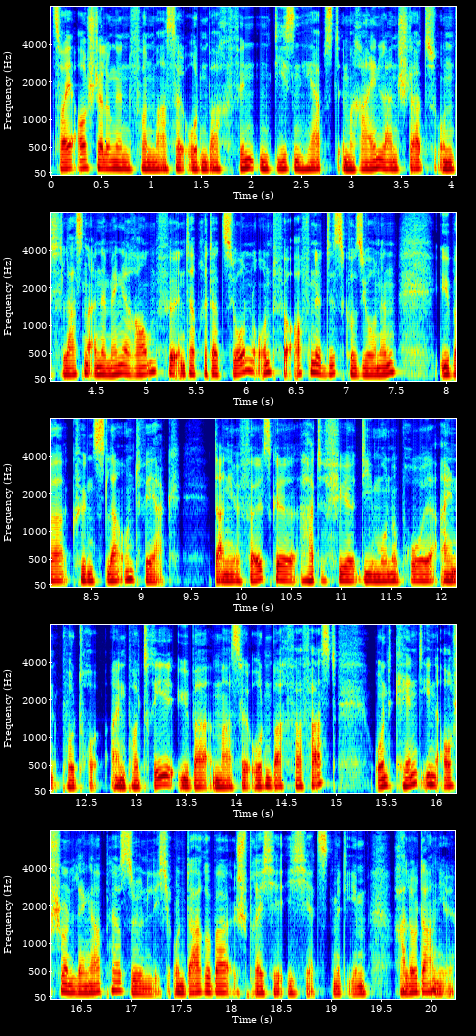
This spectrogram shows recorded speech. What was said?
Zwei Ausstellungen von Marcel Odenbach finden diesen Herbst im Rheinland statt und lassen eine Menge Raum für Interpretationen und für offene Diskussionen über Künstler und Werk. Daniel Völzke hat für die Monopol ein, ein, Porträt über Marcel Odenbach verfasst und kennt ihn auch schon länger persönlich. Und darüber spreche ich jetzt mit ihm. Hallo Daniel.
